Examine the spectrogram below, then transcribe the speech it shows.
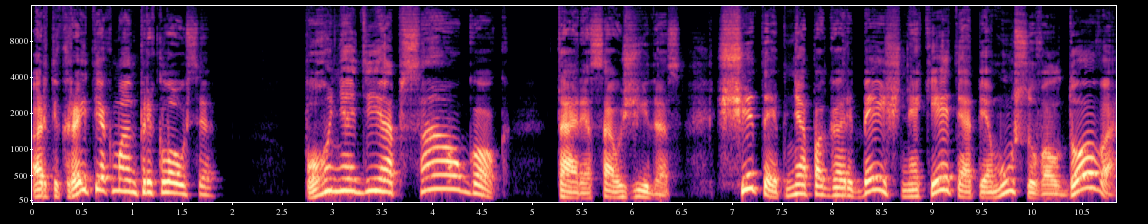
ar tikrai tiek man priklausė. Pone die, apsaugok, tarė savo žydas, šitaip nepagarbiai šnekėti apie mūsų valdovą,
